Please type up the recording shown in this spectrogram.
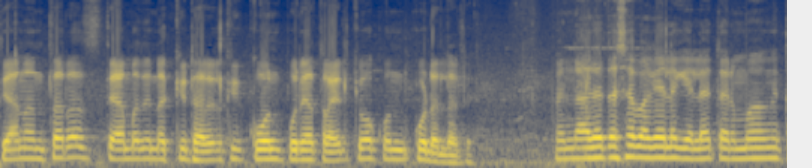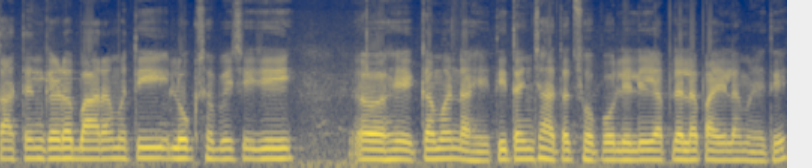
त्यानंतरच त्यामध्ये नक्की ठरेल की कोण पुण्यात राहील किंवा कोण कुठं लढेल पण दादा तसं बघायला गेलं तर मग तात्यांकडं बारामती लोकसभेची जी हे कमांड आहे ती त्यांच्या हातात सोपवलेली आपल्याला पाहायला मिळते.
